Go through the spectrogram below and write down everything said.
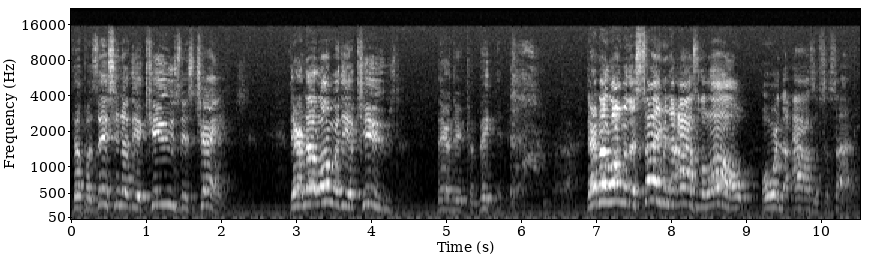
the position of the accused is changed. They're no longer the accused, they're the convicted. They're no longer the same in the eyes of the law or in the eyes of society.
